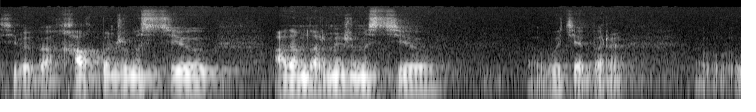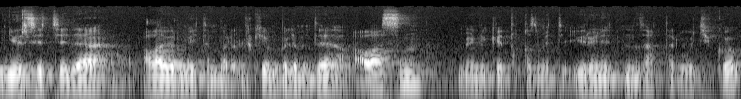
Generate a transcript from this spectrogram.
Себебі халықпен жұмыс істеу адамдармен жұмыс істеу өте бір университетте де ала бермейтін бір үлкен білімді аласың. Мемлекеттік қызметте үйренетін заттар өте көп.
